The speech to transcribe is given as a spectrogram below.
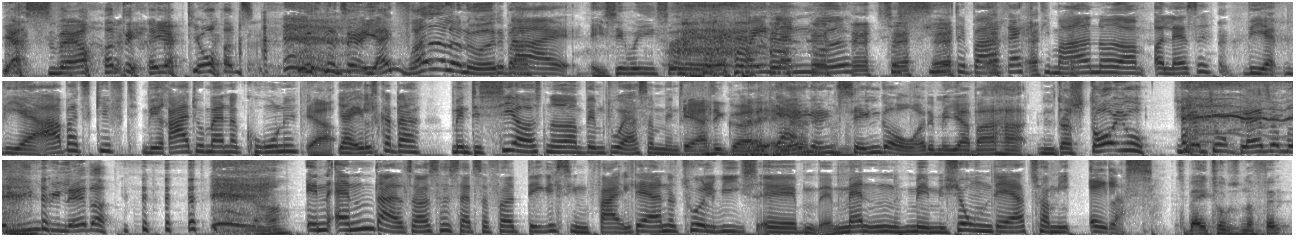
Jeg sværger, det har jeg gjort. Uden at tage- Jeg er ikke vred eller noget. Det er bare, Nej. Er I sikre på, I ikke sidder? på en eller anden måde, så siger det bare rigtig meget noget om, og Lasse, vi er, vi er arbejdsgift, vi er radiomand og kone, Ja. jeg elsker dig, men det siger også noget om, hvem du er som menneske. Ja, det gør det. Jeg Ja. kan ikke engang tænke over det, men jeg bare har... Men Der står jo de her to pladser på mine billetter. Nå. En anden, der altså også har sat sig for at dele sine fejl, det er naturligvis øh, manden med missionen, det er Tommy Alers. Tilbage i 2005,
